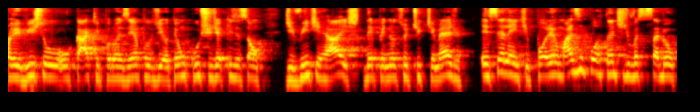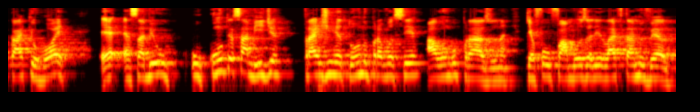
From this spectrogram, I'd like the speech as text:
Eu invisto o CAC, por um exemplo, de eu tenho um custo de aquisição de 20 reais, dependendo do seu ticket médio, excelente. Porém, o mais importante de você saber o CAC e o ROI é, é saber o, o quanto essa mídia traz de retorno para você a longo prazo, né? Que é o famoso ali lifetime value.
